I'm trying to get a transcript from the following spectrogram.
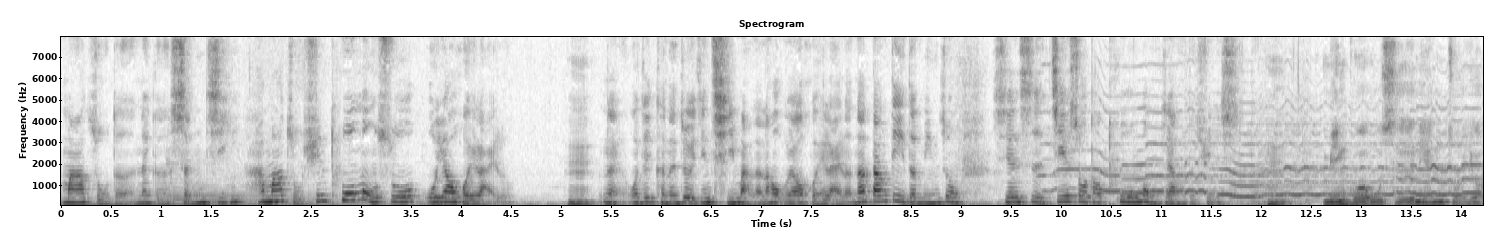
妈祖的那个神机，他妈祖先托梦说我要回来了，嗯，那我就可能就已经骑满了，然后我要回来了。那当地的民众先是接受到托梦这样的讯息民国五十年左右，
